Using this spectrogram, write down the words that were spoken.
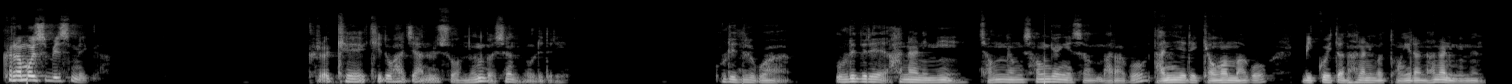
그런 모습이 있습니까? 그렇게 기도하지 않을 수 없는 것은 우리들이 우리들과 우리들의 하나님이 정령 성경에서 말하고 다니엘이 경험하고 믿고 있던 하나님과 동일한 하나님이면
